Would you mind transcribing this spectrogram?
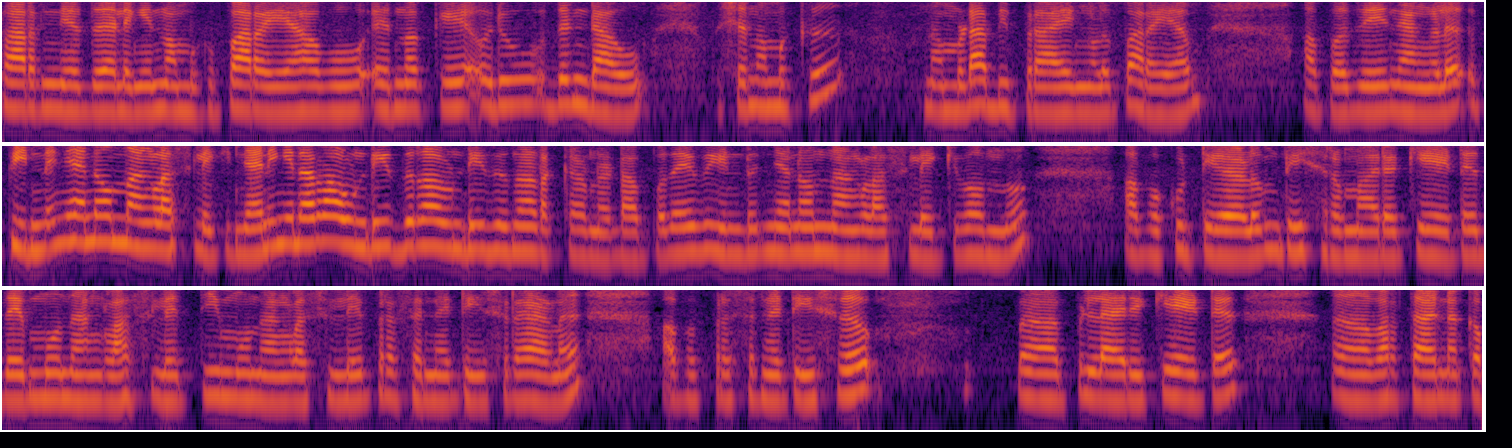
പറഞ്ഞത് അല്ലെങ്കിൽ നമുക്ക് പറയാവോ എന്നൊക്കെ ഒരു ഇതുണ്ടാവും. പക്ഷെ നമുക്ക് നമ്മുടെ അഭിപ്രായങ്ങൾ പറയാം. അപ്പോൾ അതേ ഞങ്ങൾ പിന്നെ ഞാൻ ഒന്നാം ക്ലാസ്സിലേക്ക് ഞാനിങ്ങനെ റൗണ്ട് ചെയ്ത് റൗണ്ട് ചെയ്ത് നടക്കുകയാണ് കേട്ടോ. അപ്പോൾ അതേ വീണ്ടും ഞാൻ ഒന്നാം ക്ലാസ്സിലേക്ക് വന്നു. അപ്പോൾ കുട്ടികളും ടീച്ചർമാരൊക്കെ ആയിട്ട് ഇതേ മൂന്നാം ക്ലാസ്സിലെത്തി മൂന്നാം ക്ലാസ്സിലെ പ്രസന്ന ടീച്ചറാണ്. അപ്പോൾ പ്രസന്ന ടീച്ചർ പിള്ളേരൊക്കെ ആയിട്ട് വർത്തമാനമൊക്കെ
